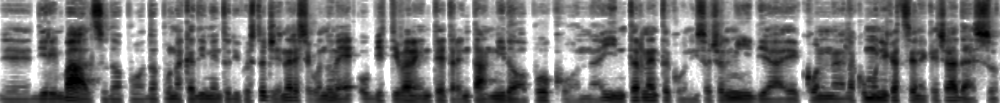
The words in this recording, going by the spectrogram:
eh, di rimbalzo dopo, dopo un accadimento di questo genere, secondo me, obiettivamente 30 anni dopo, con internet, con i social media e con la comunicazione che c'è adesso,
